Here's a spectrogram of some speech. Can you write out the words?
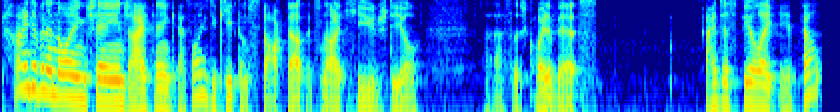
Kind of an annoying change, I think. As long as you keep them stocked up, it's not a huge deal. Uh, so there's quite a bit. I just feel like it felt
